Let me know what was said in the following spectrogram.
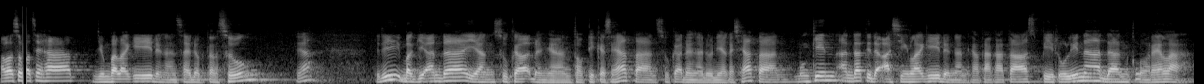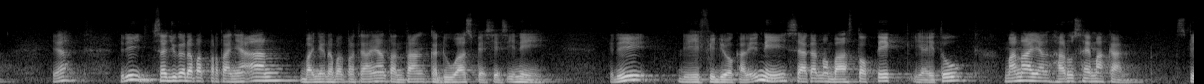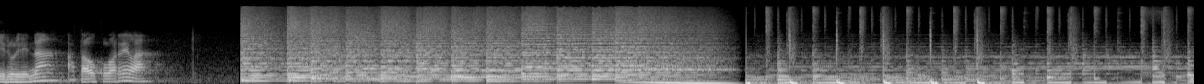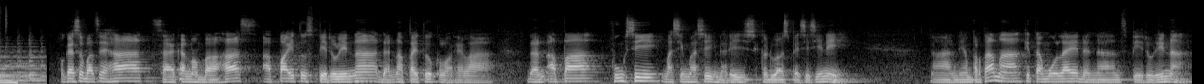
Halo sobat sehat, jumpa lagi dengan saya Dr. Sung ya. Jadi bagi Anda yang suka dengan topik kesehatan, suka dengan dunia kesehatan, mungkin Anda tidak asing lagi dengan kata-kata spirulina dan chlorella ya. Jadi saya juga dapat pertanyaan, banyak dapat pertanyaan tentang kedua spesies ini. Jadi di video kali ini saya akan membahas topik yaitu mana yang harus saya makan, spirulina atau chlorella. Oke sobat sehat, saya akan membahas apa itu spirulina dan apa itu chlorella dan apa fungsi masing-masing dari kedua spesies ini. Nah, yang pertama kita mulai dengan spirulina.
